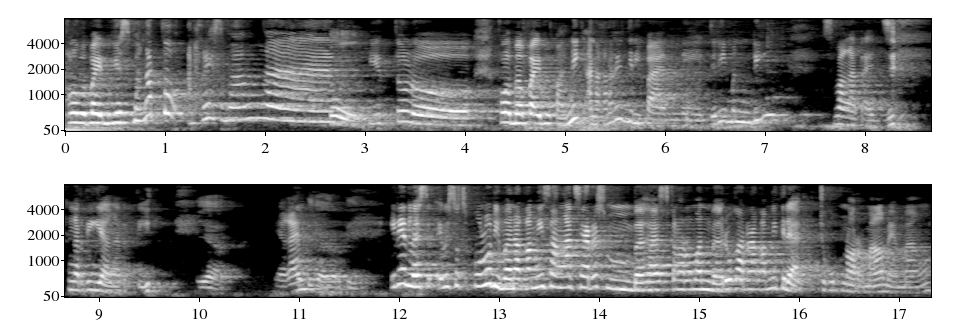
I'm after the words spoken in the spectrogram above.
kalau bapak ibunya semangat tuh anaknya semangat. Betul. gitu loh. Kalau bapak ibu panik anak-anaknya jadi panik. Jadi mending semangat aja. Ngerti gak ngerti? Iya. Ya kan? Ngerti gak ngerti ini adalah episode 10 di mana kami sangat serius membahas kenormalan baru karena kami tidak cukup normal memang.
